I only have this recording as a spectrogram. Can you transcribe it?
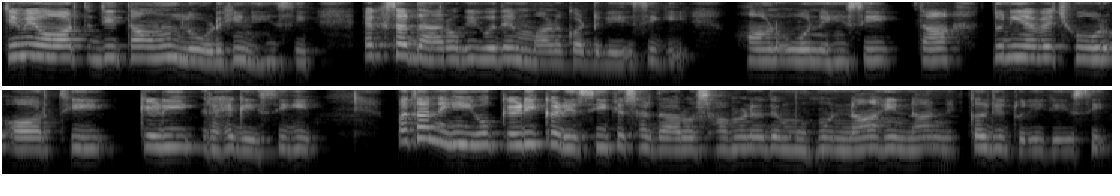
ਜਿਵੇਂ ਔਰਤ ਦੀ ਤਾਂ ਉਹਨੂੰ ਲੋੜ ਹੀ ਨਹੀਂ ਸੀ। ਇੱਕ ਸਰਦਾਰ ਉਹੀ ਉਹਦੇ ਮਨ ਕੱਢ ਗਈ ਸੀਗੀ। ਹੁਣ ਉਹ ਨਹੀਂ ਸੀ ਤਾਂ ਦੁਨੀਆ ਵਿੱਚ ਹੋਰ ਔਰਤ ਹੀ ਕਿਹੜੀ ਰਹਿ ਗਈ ਸੀਗੀ। ਪਤਾ ਨਹੀਂ ਉਹ ਕਿਹੜੀ ਘੜੀ ਸੀ ਕਿ ਸਰਦਾਰੋ ਸਾਹਮਣੇ ਉਹਦੇ ਮੂੰਹੋਂ ਨਾ ਹੀ ਨਾ ਨਿਕਲਦੀ ਤੁਰੀ ਗਈ ਸੀ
